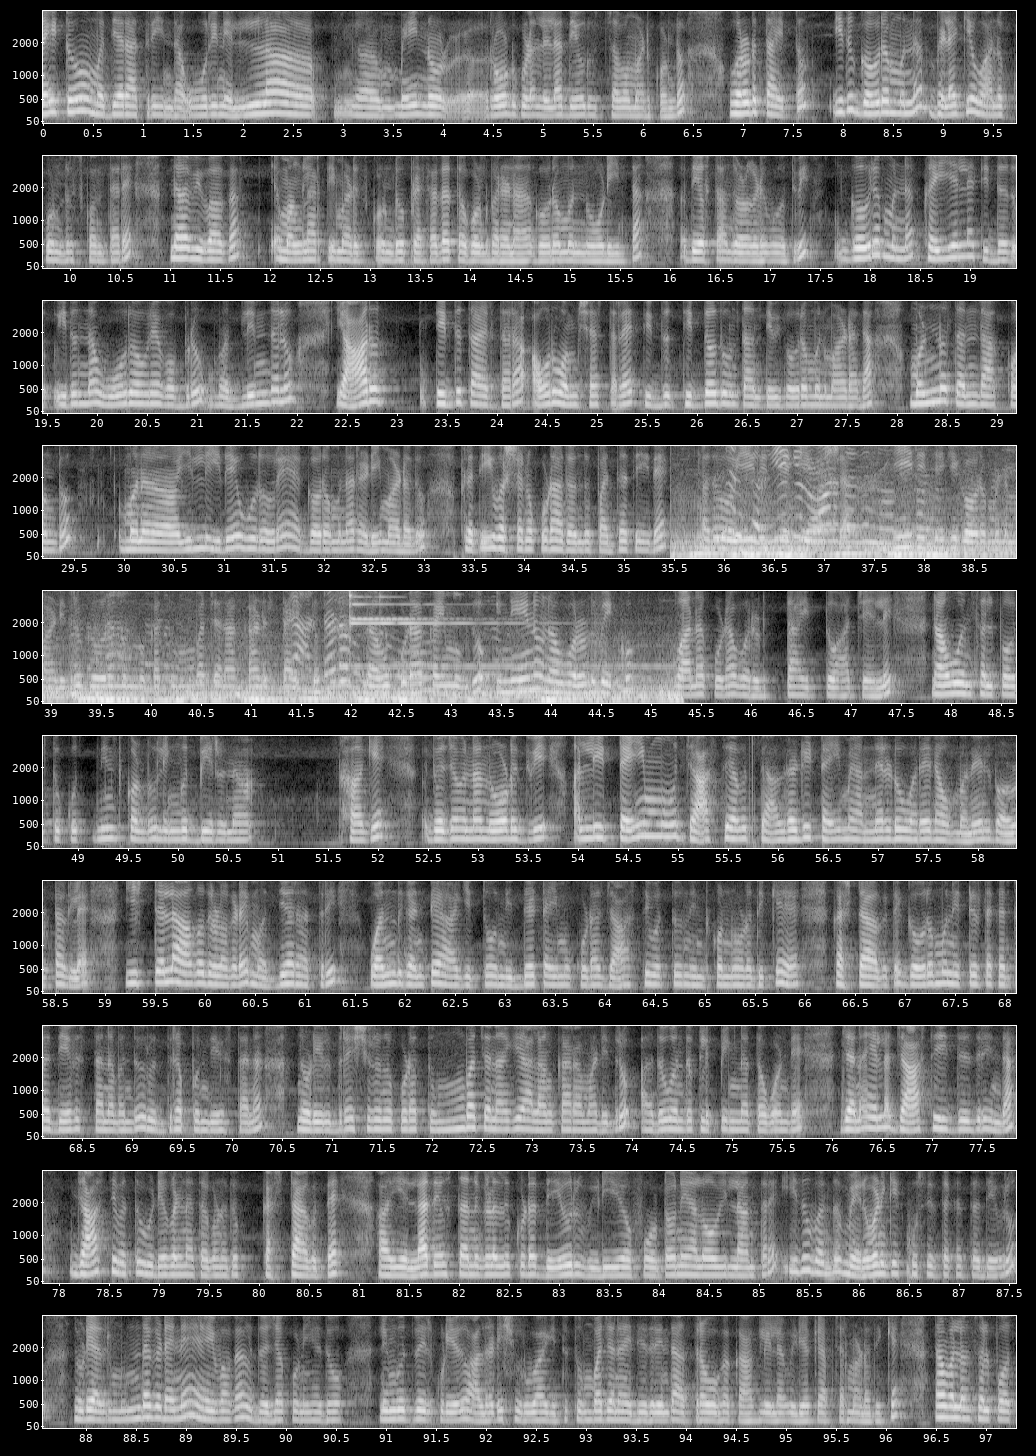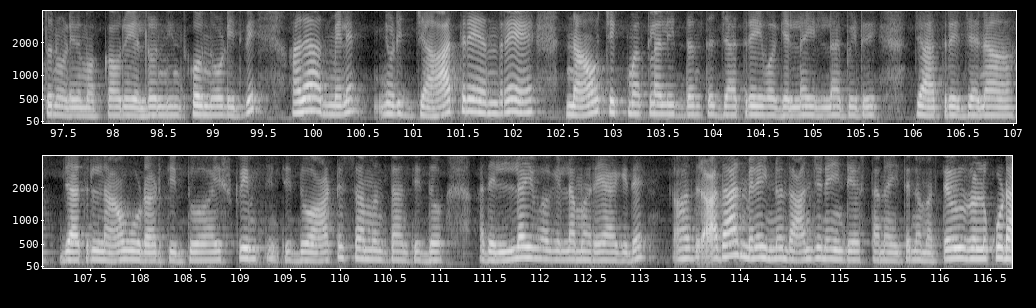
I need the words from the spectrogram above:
ನೈಟು ಮಧ್ಯರಾತ್ರಿಯಿಂದ ಊರಿನ ಎಲ್ಲ ಮೇಯ್ನ್ ರೋಡ್ಗಳಲ್ಲೆಲ್ಲ ದೇವ್ರ ಉತ್ಸವ ಮಾಡಿಕೊಂಡು ಹೊರಡ್ತಾ ಇತ್ತು. ಇದು ಗೌರಮ್ಮನ ಬೆಳಗ್ಗೆ ವಾನಕ್ಕೆ ಕುಂಡ್ರಿಸ್ಕೊತಾರೆ. ನಾವಿವಾಗ ಮಂಗಳಾರತಿ ಮಾಡಿಸ್ಕೊಂಡು ಪ್ರಸಾದ ತೊಗೊಂಡು ಬರೋಣ, ಗೌರಮ್ಮನ ನೋಡಿ ಅಂತ ದೇವಸ್ಥಾನದೊಳಗಡೆ ಹೋದ್ವಿ. ಗೌರಮ್ಮನ ಕೈಯಲ್ಲೇ ತಿದ್ದೋದು. ಇದನ್ನು ಊರವರೇ ಒಬ್ಬರು ಮೊದಲಿಂದಲೂ ಯಾರು ತಿದ್ದುತ್ತಾ ಇರ್ತಾರೋ ಅವರು ವಂಶಸ್ಥರೇ ತಿದ್ದು, ತಿದ್ದೋದು ಅಂತ ಅಂತೀವಿ ಗೌರಮ್ಮನ ಮಾಡೋದ. ಮಣ್ಣು ತಂದು ಹಾಕ್ಕೊಂಡು ಮನ ಇಲ್ಲಿ ಇದೇ ಊರವರೇ ಗೌರಮ್ಮನ ರೆಡಿ ಮಾಡೋದು. ಪ್ರತಿ ವರ್ಷವೂ ಕೂಡ ಅದೊಂದು ಪದ್ಧತಿ ಇದೆ. ಅದು ಈ ರೀತಿಯಾಗಿ ವರ್ಷ ಈ ರೀತಿಯಾಗಿ ಗೌರಮ್ಮನ ಮಾಡಿದರು. ಗೌರಮ್ಮನ ಮುಖ ತುಂಬ ಚೆನ್ನಾಗಿ ಕಾಣಿಸ್ತಾ ಇತ್ತು. ನಾವು ಕೂಡ ಕೈ ಮುಗಿದು ಇನ್ನೇನು ನಾವು ಹೊರಡಬೇಕು. ವಾನ ಕೂಡ ಹೊರಡ್ತಾ ಇತ್ತು ಆಚೆಯಲ್ಲಿ. ನಾವು ಒಂದು ಸ್ವಲ್ಪ ಹೊತ್ತು ಕೂತ್ ನಿಂತ್ಕೊಂಡು ಲಿಂಗದ ಬೀರನ್ನ ಹಾಗೆ ಧ್ವಜವನ್ನು ನೋಡಿದ್ವಿ. ಅಲ್ಲಿ ಟೈಮು ಜಾಸ್ತಿ ಆಗುತ್ತೆ. ಆಲ್ರೆಡಿ ಟೈಮ್ ಹನ್ನೆರಡೂವರೆ. ನಾವು ಮನೇಲಿ ಹೊರಟಾಗಲೇ ಇಷ್ಟೆಲ್ಲ ಆಗೋದ್ರೊಳಗಡೆ ಮಧ್ಯರಾತ್ರಿ ಒಂದು ಗಂಟೆ ಆಗಿತ್ತು, ನಿದ್ದೆ ಟೈಮು ಕೂಡ ಜಾಸ್ತಿ ಹೊತ್ತು ನಿಂತ್ಕೊಂಡು ನೋಡೋದಕ್ಕೆ ಕಷ್ಟ ಆಗುತ್ತೆ. ಗೌರಮ್ಮನ ಇಟ್ಟಿರ್ತಕ್ಕಂಥ ದೇವಸ್ಥಾನ ಬಂದು ರುದ್ರಪ್ಪನ ದೇವಸ್ಥಾನ. ನೋಡಿ, ರುದ್ರೇಶ್ವರನು ಕೂಡ ತುಂಬ ಚೆನ್ನಾಗಿ ಅಲಂಕಾರ ಮಾಡಿದರು. ಅದು ಒಂದು ಕ್ಲಿಪ್ಪಿಂಗ್ನ ತೊಗೊಂಡೆ. ಜನ ಎಲ್ಲ ಜಾಸ್ತಿ ಇದ್ದಿದ್ದರಿಂದ ಜಾಸ್ತಿ ಹೊತ್ತು ವಿಡಿಯೋಗಳನ್ನ ತಗೊಳೋದು ಕಷ್ಟ ಆಗುತ್ತೆ. ಎಲ್ಲ ದೇವಸ್ಥಾನಗಳಲ್ಲೂ ಕೂಡ ದೇವರು ವಿಡಿಯೋ, ಫೋಟೋನೇ ಅಲೋ ಇಲ್ಲ ಅಂತಾರೆ. ಇದು ಬಂದು ಮೆರವಣಿಗೆ ಕೂರಿಸಿರ್ತಕ್ಕಂಥ ದೇವರು. ನೋಡಿ, ಅದ್ರ ಮುಂದಗಡೆನೇ ಇವಾಗ ಧ್ವಜ ಕುಣಿಯೋದು ಲಿಂಗೋದ್ಬೇರು ಕುಡಿಯೋದು ಆಲ್ರೆಡಿ ಶುರುವಾಗಿತ್ತು. ತುಂಬ ಜನ ಇದ್ದಿದ್ದರಿಂದ ಹತ್ರ ಹೋಗೋಕ್ಕಾಗಲಿಲ್ಲ ವಿಡಿಯೋ ಕ್ಯಾಪ್ಚರ್ ಮಾಡೋದಕ್ಕೆ. ನಾವಲ್ಲೊಂದು ಸ್ವಲ್ಪ ಹೊತ್ತು ನೋಡಿ ನಮ್ಮ ಅವರು ಎಲ್ಲರೂ ನಿಂತ್ಕೊಂಡು ನೋಡಿದ್ವಿ. ಅದಾದಮೇಲೆ ನೋಡಿ ಜಾತ್ರೆ ಅಂದರೆ ನಾವು ಚಿಕ್ಕ ಮಕ್ಕಳಲ್ಲಿ ಇದ್ದಂಥ ಜಾತ್ರೆ ಇವಾಗೆಲ್ಲ ಇಲ್ಲ ಬಿಡ್ರಿ. ಜಾತ್ರೆ ಜನ, ಜಾತ್ರೆಲಿ ನಾವು ಓಡಾಡ್ತಿದ್ದು ಐಸ್ ಕ್ರೀಮ್ ತಿಂತಿದ್ದು, ಆಟ ಸಾಮಾನು ಅಂತಿದ್ದು ಅದೆಲ್ಲ ಇವಾಗೆಲ್ಲ ಮರೆಯಾಗಿದೆ. ಆದ್ರೆ, ಅದಾದಮೇಲೆ ಇನ್ನೊಂದು ಆಂಜನೇಯನ ದೇವಸ್ಥಾನ ಐತೆ. ನಮ್ಮ ಅತ್ತೆಯವರಲ್ಲೂ ಕೂಡ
